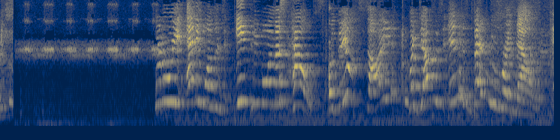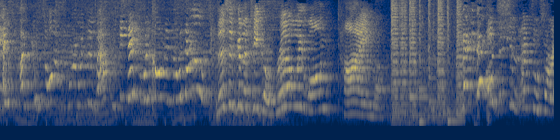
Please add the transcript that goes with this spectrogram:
Upstairs! Literally anyone, there's eight people in this house. Are they outside? My dad was in his bedroom right now. I, I saw him before I went to the bathroom. He said he would come and I was out. This is gonna take a really long time. Oh shoot! I'm so sorry.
